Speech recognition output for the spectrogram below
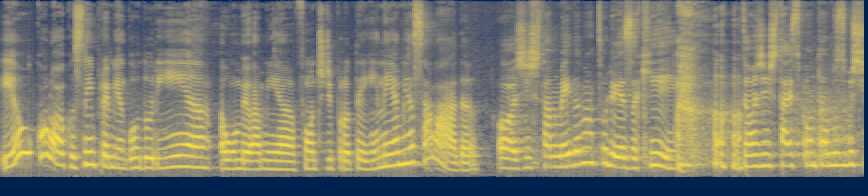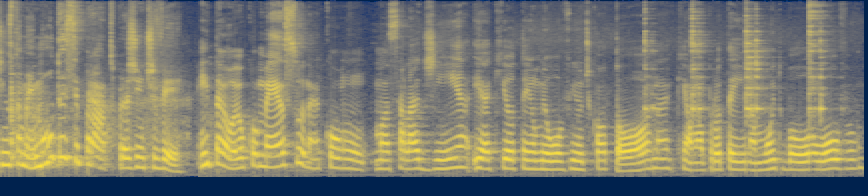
Eu coloco sempre a minha gordurinha, o meu, a minha fonte de proteína e a minha salada. Ó, a gente está no meio da natureza aqui, então a gente está espantando os bichinhos também. Monta esse prato para a gente ver. Então, eu começo né, com uma saladinha e aqui eu tenho o meu ovinho de codorna, que é uma proteína muito boa. O ovo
